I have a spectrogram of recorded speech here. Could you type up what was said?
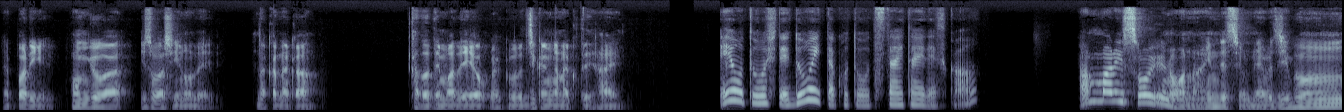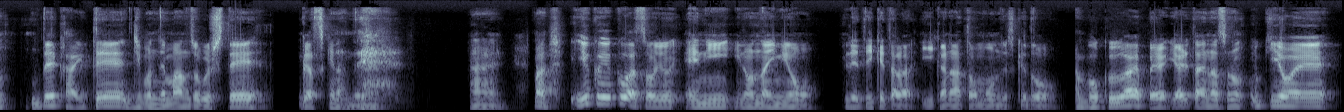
やっぱり本業が忙しいので、なかなか片手まで絵を描く時間がなくて、はい。絵を通してどういったことを伝えたいですか？あんまりそういうのはないんですよね。やっぱ自分で描いて、自分で満足してが好きなんで。はい。まあ、ゆくゆくはそういう絵にいろんな意味を入れていけたらいいかなと思うんですけど、僕がやっぱりやりたいのはその浮世絵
